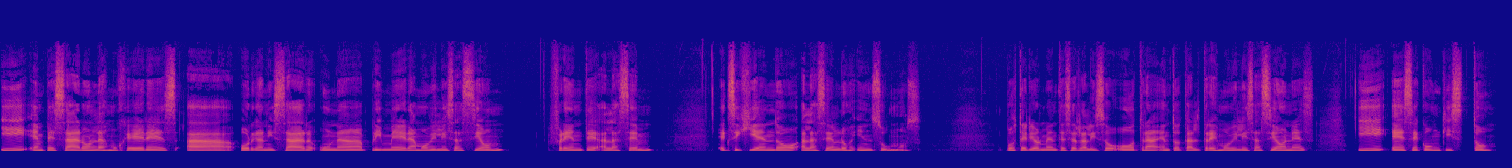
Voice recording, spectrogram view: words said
Y empezaron las mujeres a organizar una primera movilización frente a la SEM, exigiendo a la SEM los insumos. Posteriormente se realizó otra, en total tres movilizaciones, y se conquistó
